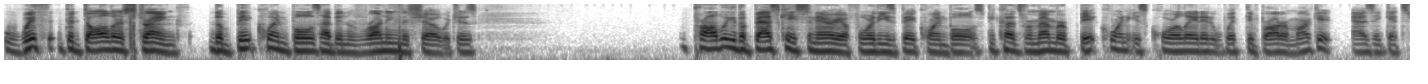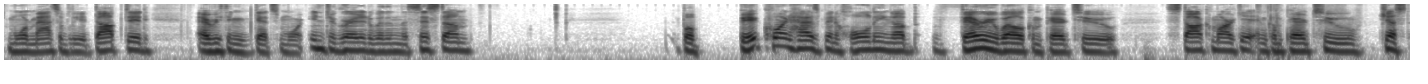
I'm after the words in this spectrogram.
with the dollar strength, the Bitcoin bulls have been running the show, which is probably the best case scenario for these Bitcoin bulls because remember, Bitcoin is correlated with the broader market as it gets more massively adopted, everything gets more integrated within the system. But Bitcoin has been holding up very well compared to stock market and compared to just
